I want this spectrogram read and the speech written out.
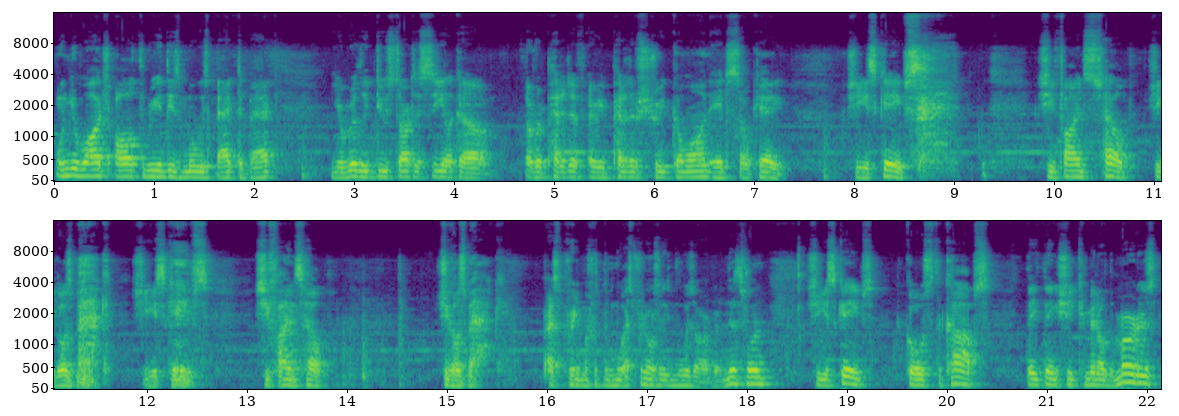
when you watch all three of these movies back to back, you really do start to see like a, a repetitive a repetitive streak go on. It's okay. She escapes. she finds help. She goes back. She escapes. She finds help. She goes back. That's pretty much what the that's pretty much what these movies are. But in this one, she escapes, goes to the cops. They think she committed all the murders.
